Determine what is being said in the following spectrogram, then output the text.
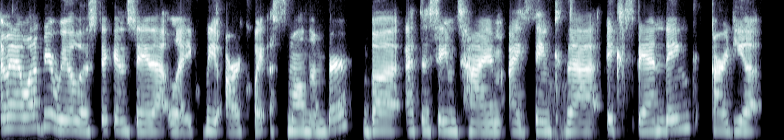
Yeah. I mean, I want to be realistic and say that like we are quite a small number, but at the same time, I think that expanding our idea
